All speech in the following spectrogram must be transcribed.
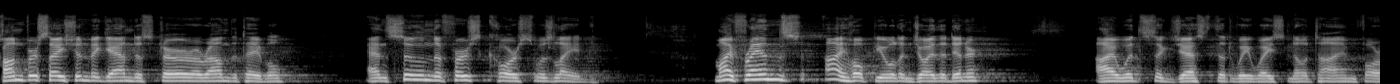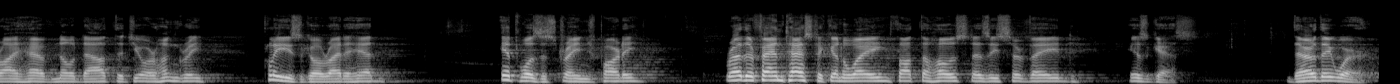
Conversation began to stir around the table, and soon the first course was laid. My friends, I hope you will enjoy the dinner. I would suggest that we waste no time, for I have no doubt that you are hungry. Please go right ahead. It was a strange party, rather fantastic in a way, thought the host as he surveyed his guests. There they were,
